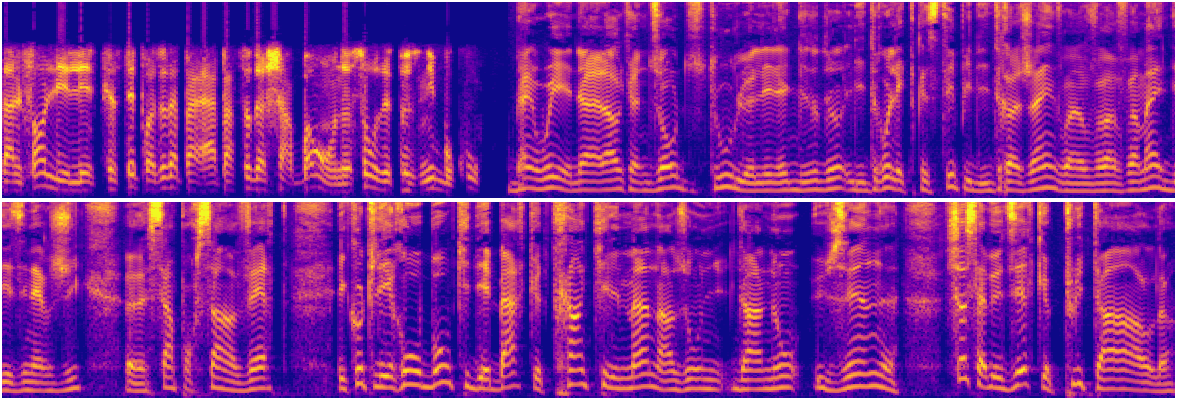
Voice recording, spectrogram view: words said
dans le fond, l'électricité produite à, partir de charbon. On a ça aux États-Unis beaucoup. Ben oui, alors que nous autres, du tout, l'hydroélectricité puis l'hydrogène vont, vraiment être des énergies 100% euh, vertes. Écoute, les robots qui débarquent tranquillement dans, dans nos usines, ça, ça veut dire que plus tard, là,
